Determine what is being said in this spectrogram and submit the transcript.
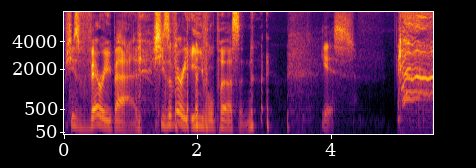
She's very bad. She's a very evil person. Yes.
